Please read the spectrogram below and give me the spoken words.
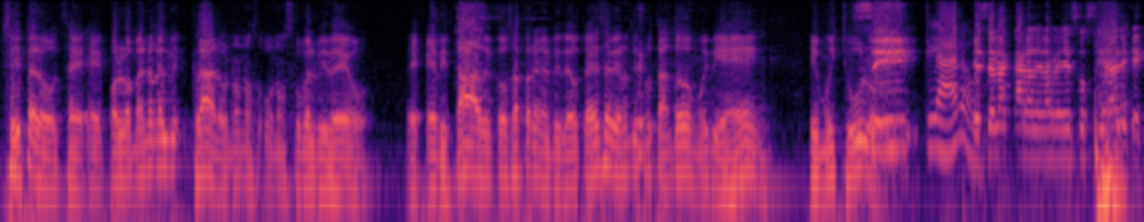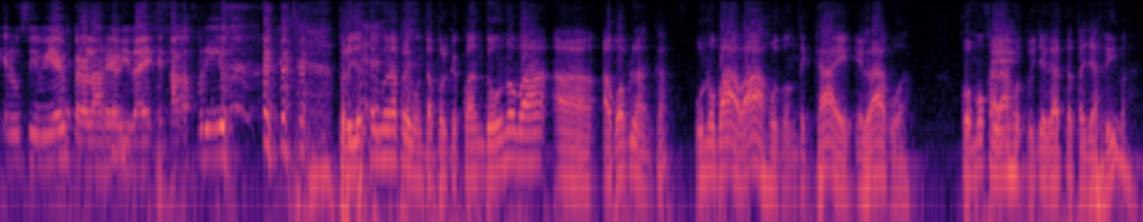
Sí, pero se- eh, por lo menos en el... Claro, uno, no- uno sube el video eh, editado y cosas, pero en el video ustedes se vieron disfrutando muy bien y muy chulo. Sí, Claro. esa es la cara de las redes sociales, que hay que lucir bien, pero la realidad es que estaba frío. Pero yo tengo una pregunta, porque cuando uno va a Agua Blanca, uno va abajo donde cae el agua. ¿Cómo Sí. carajo tú llegaste hasta allá arriba?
